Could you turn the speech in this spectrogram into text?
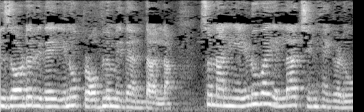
ಡಿಸಾರ್ಡರ್ ಇದೆ, ಏನೋ ಪ್ರಾಬ್ಲಮ್ ಇದೆ ಅಂತ ಅಲ್ಲ. ಸೊ ನಾನು ಹೇಳುವ ಎಲ್ಲಾ ಚಿಹ್ನೆಗಳು,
